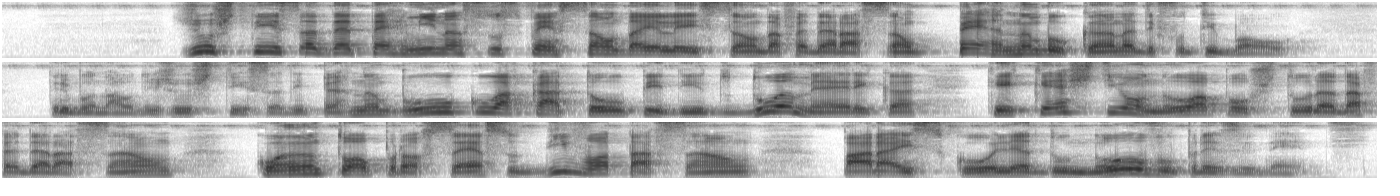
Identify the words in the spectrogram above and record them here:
Justiça determina a suspensão da eleição da Federação Pernambucana de Futebol. Tribunal de Justiça de Pernambuco acatou o pedido do América, que questionou a postura da federação quanto ao processo de votação para a escolha do novo presidente.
